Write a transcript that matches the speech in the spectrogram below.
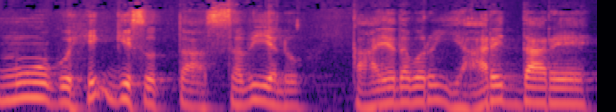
ಮೂಗು ಹಿಗ್ಗಿಸುತ್ತಾ ಸವಿಯಲು ಕಾಯದವರು ಯಾರಿದ್ದಾರೆ?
